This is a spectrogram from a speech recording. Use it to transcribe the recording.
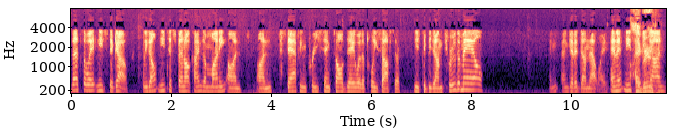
that's the way it needs to go. We don't need to spend all kinds of money on on staffing precincts all day with a police officer. Needs to be done through the mail and, and get it done that way. And it needs I to be done.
